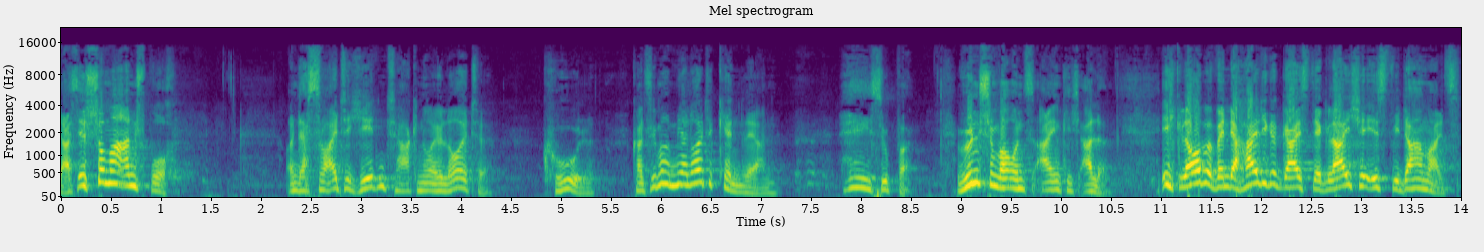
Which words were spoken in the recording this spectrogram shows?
das ist schon mal Anspruch. Und das zweite, jeden Tag neue Leute. Cool. Kannst immer mehr Leute kennenlernen. Hey, super. Wünschen wir uns eigentlich alle. Ich glaube, wenn der Heilige Geist der gleiche ist wie damals,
